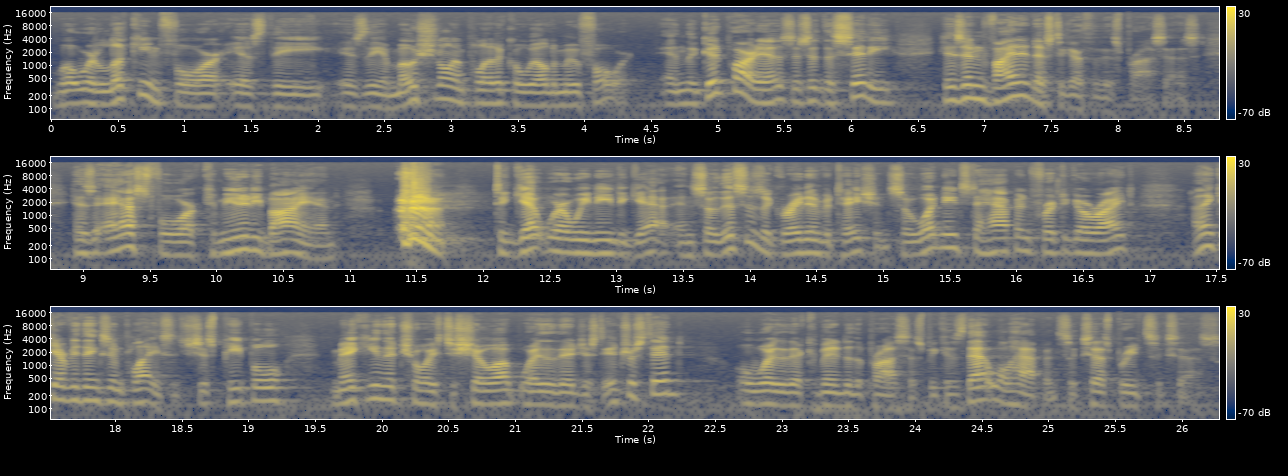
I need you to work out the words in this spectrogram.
What we're looking for is the is the emotional and political will to move forward. And the good part is, is that the city has invited us to go through this process, has asked for community buy-in to get where we need to get. And so this is a great invitation. So what needs to happen for it to go right? I think everything's in place. It's just people making the choice to show up, whether they're just interested or whether they're committed to the process, because that will happen. Success breeds success.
